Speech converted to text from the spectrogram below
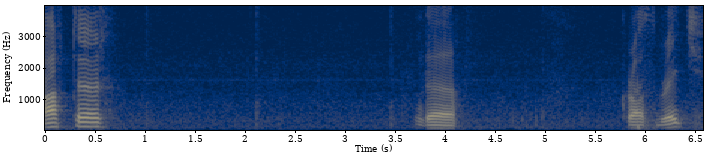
After the cross bridge.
